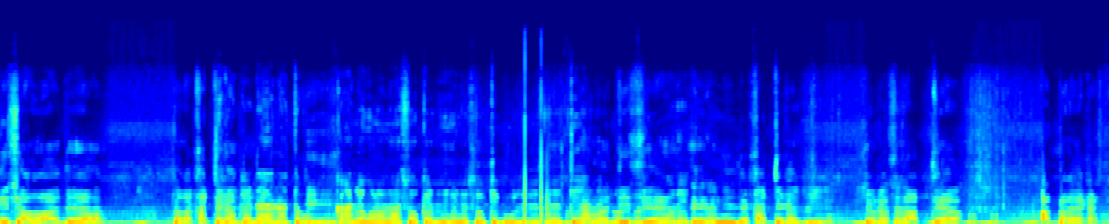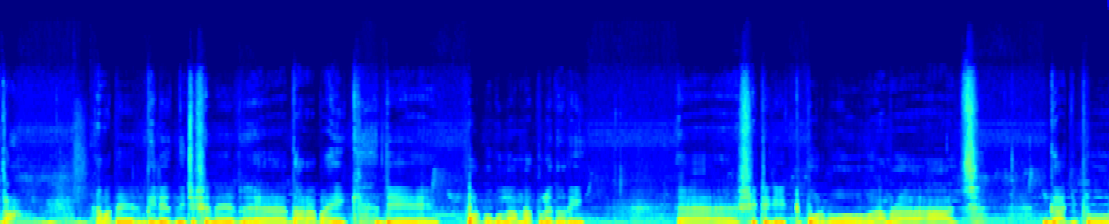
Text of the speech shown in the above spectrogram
দিছে আল্লাহ যে তোরা খাচ্ছে চোখে দেয় না তো? কানে কোনো না চোখে না চোখে গুলে আল্লাহ দিয়েছে এখানে যে খাচ্ছে খাইবি। কেউ কাছে রাত্রে বাড়ায় খাইছ না আমাদের ভিলেজ নিউট্রিশনের ধারাবাহিক যে পর্বগুলো আমরা তুলে ধরি সেটিরই একটি পর্ব আমরা আজ গাজীপুর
